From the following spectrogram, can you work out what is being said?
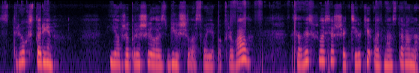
З трьох сторін я вже пришила, збільшила своє покривало. Залишилася ще тільки одна сторона.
